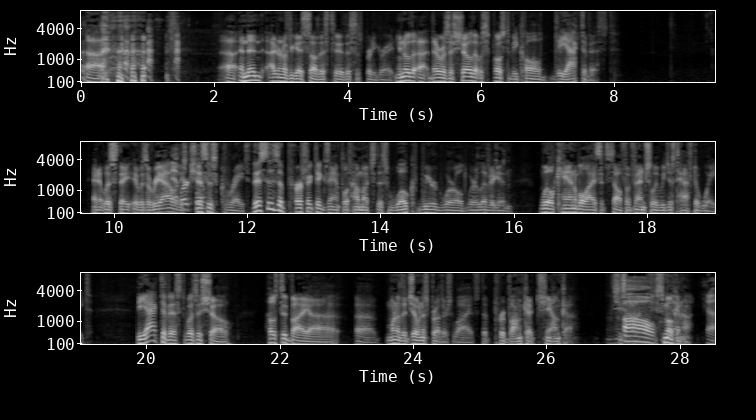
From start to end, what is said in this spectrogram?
Uh, uh, and then I don't know if you guys saw this too. This is pretty great. You know, the, uh, there was a show that was supposed to be called The Activist, and it was they, it was a reality. network show? This is great. This is a perfect example of how much this woke weird world we're living in will cannibalize itself eventually. We just have to wait. The Activist was a show hosted by uh, uh, one of the Jonas Brothers' wives, the Prabhanka Chianka. She's hot. Oh, She's smoking yeah. hot. Yeah.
